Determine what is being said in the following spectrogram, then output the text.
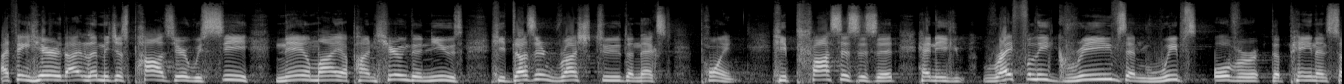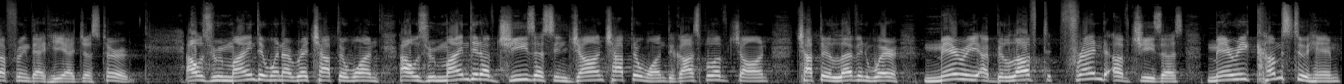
I think here, let me just pause here. We see Nehemiah, upon hearing the news, he doesn't rush to the next point he processes it and he rightfully grieves and weeps over the pain and suffering that he had just heard. I was reminded when I read chapter 1, I was reminded of Jesus in John chapter 1, the Gospel of John, chapter 11, where Mary, a beloved friend of Jesus, Mary comes to him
